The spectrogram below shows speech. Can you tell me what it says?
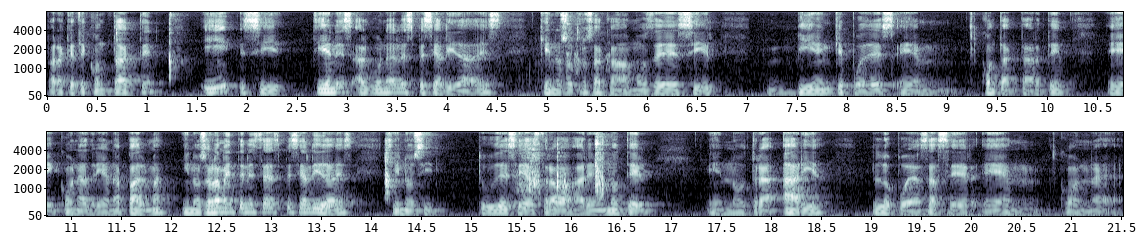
para que te contacten y si tienes alguna de las especialidades que nosotros acabamos de decir, bien que puedes em, contactarte eh, con Adriana Palma. Y no solamente en estas especialidades, sino si tú deseas trabajar en un hotel, en otra área, lo puedas hacer em, con, eh,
